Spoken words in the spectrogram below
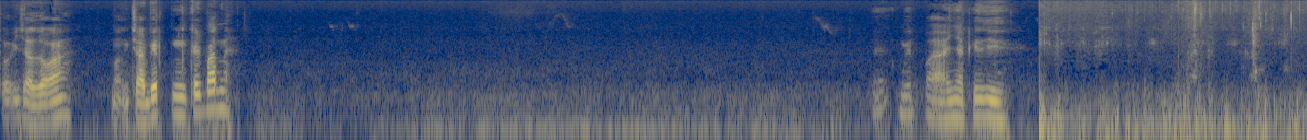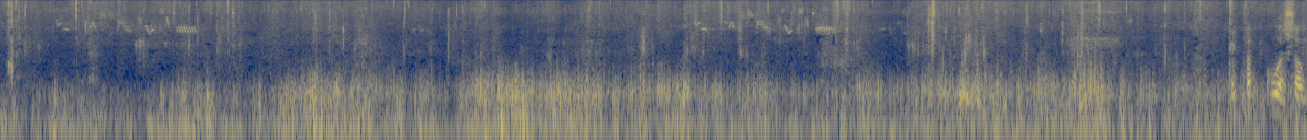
tôi cũng chả rõ. Mà cũng chả biết cách bắt này. Đấy, không biết bà nhặt cái gì. Của sông.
